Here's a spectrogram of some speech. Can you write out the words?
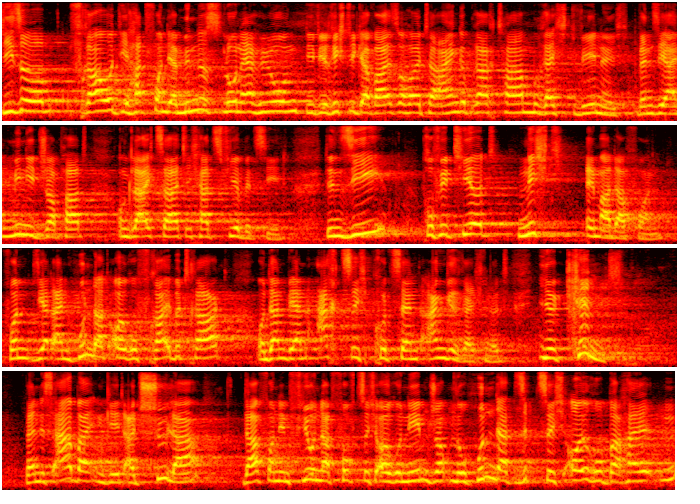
Diese Frau, die hat von der Mindestlohnerhöhung, die wir richtigerweise heute eingebracht haben, recht wenig, wenn sie einen Minijob hat und gleichzeitig Hartz IV bezieht. Denn sie profitiert nicht immer davon. Von, sie hat einen 100 Euro Freibetrag und dann werden 80 Prozent angerechnet. Ihr Kind, wenn es arbeiten geht als Schüler, davon den 450 Euro Nebenjob nur 170 Euro behalten.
